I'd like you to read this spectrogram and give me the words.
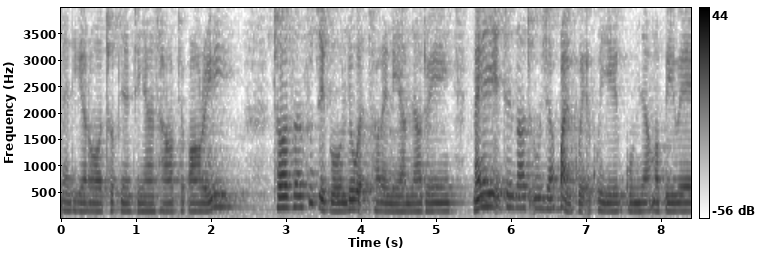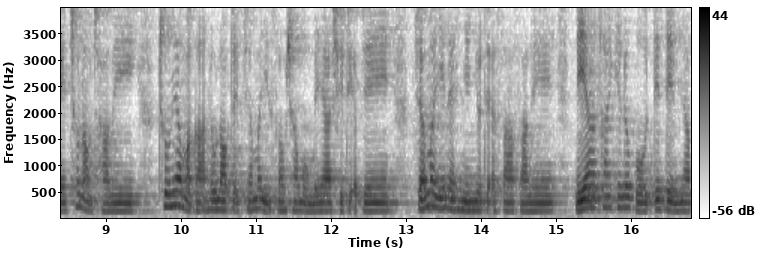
NLD ကတော့ထုတ်ပြန်ကြေညာထားဖြစ်ပါတယ်။ ဒေါ်ဆန်စုကြည်ကိုလွတ်ဝက်ထားတဲ့နေရာများတွင်နိုင်ငံရေးအကျဉ်းသားတို့ရောက်ပိုင်ခွင့်အခွင့်အရေးကိုများမပေးဘဲချုပ်နှောင်ထားပြီးထိုမြမှာကလုံလောက်တဲ့ကျန်းမာရေးစောင့်ရှောက်မှုမရရှိတဲ့အပြင်ကျန်းမာရေးနဲ့ညှဉ်းညွတ်တဲ့အစားအစာနဲ့နေရာထိုင်ခင်းတို့ကိုတင့်တင့်မြတ်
